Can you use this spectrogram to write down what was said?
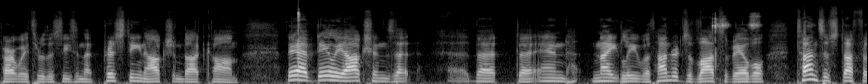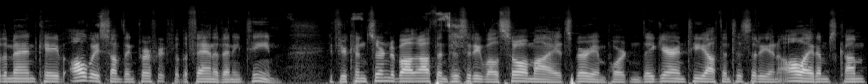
partway through the season at PristineAuction.com. They have daily auctions that uh, that uh, end nightly with hundreds of lots available, tons of stuff for the man cave, always something perfect for the fan of any team. If you're concerned about authenticity, well, so am I. It's very important. They guarantee authenticity, and all items come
